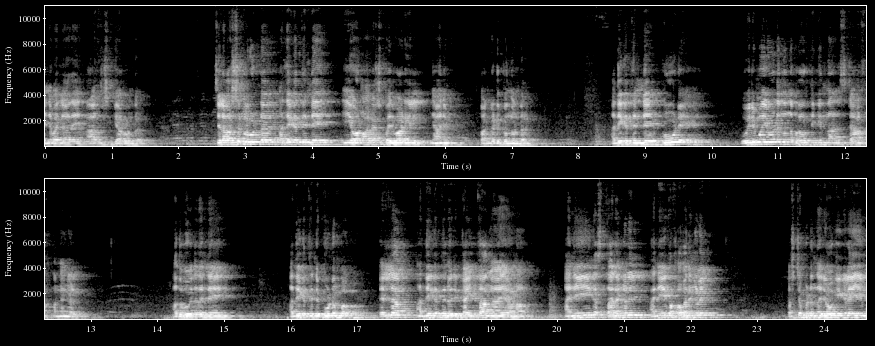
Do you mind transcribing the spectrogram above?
എന്നെ വല്ലാതെ ആകർഷിക്കാറുണ്ട്. ചില വർഷങ്ങൾ കൊണ്ട് അദ്ദേഹത്തിന്റെ ഈ ഓണാഘോഷ പരിപാടിയിൽ ഞാനും പങ്കെടുക്കുന്നുണ്ട്. അദ്ദേഹത്തിന്റെ കൂടെ ഒരുമയോടെ നിന്ന് പ്രവർത്തിക്കുന്ന സ്റ്റാഫ് അംഗങ്ങൾ അതുപോലെ തന്നെ അദ്ദേഹത്തിന്റെ കുടുംബം എല്ലാം അദ്ദേഹത്തിന് ഒരു കൈത്താങ്ങായാണ് അനേക സ്ഥലങ്ങളിൽ അനേക ഭവനങ്ങളിൽ കഷ്ടപ്പെടുന്ന രോഗികളെയും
